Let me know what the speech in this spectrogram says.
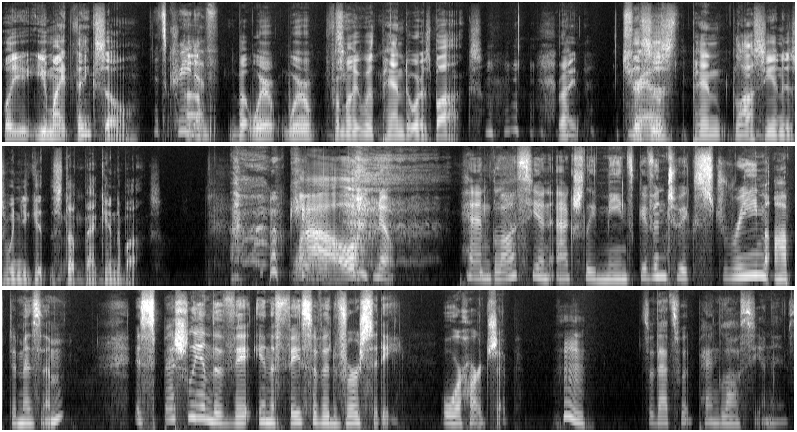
Well, you, you might think so. That's Um, creative. but we're we're familiar with Pandora's box, right? True. This is Panglossian is when you get the stuff back in the box. Wow. no, Panglossian actually means given to extreme optimism, especially in the va- in the face of adversity or hardship. Hmm. So that's what Panglossian is.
